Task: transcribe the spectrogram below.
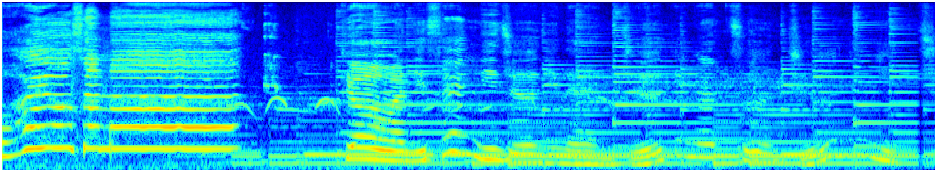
はようさま今日は2022年12月12日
